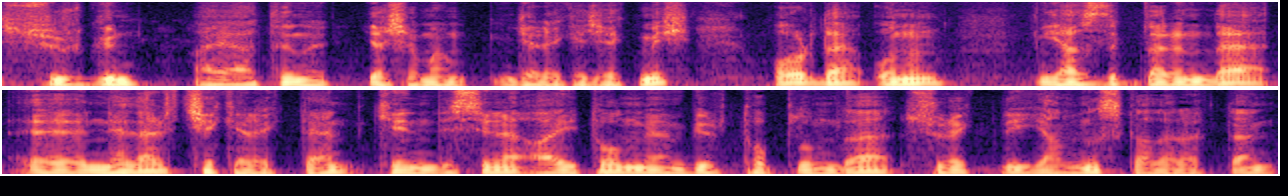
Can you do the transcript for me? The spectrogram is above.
sürgün hayatını yaşamam gerekecekmiş. Orada onun yazdıklarında e, neler çekerekten kendisine ait olmayan bir toplumda sürekli yalnız kalaraktan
